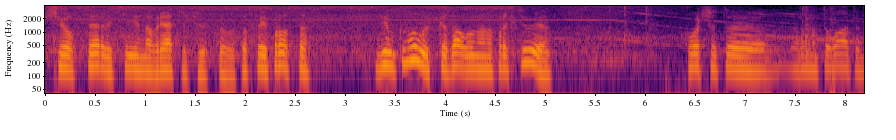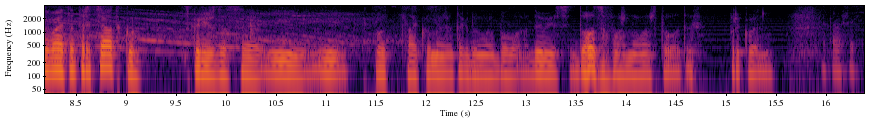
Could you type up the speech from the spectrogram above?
що в сервісі її навряд чи чистили. Тобто її просто вімкнули, сказали, вона не працює. Хочете ремонтувати, давайте тридцятку, скоріш за все. І, і от так воно, я так думаю, було. Дивись, дозу можна влаштувати. Прикольно. А там щось.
